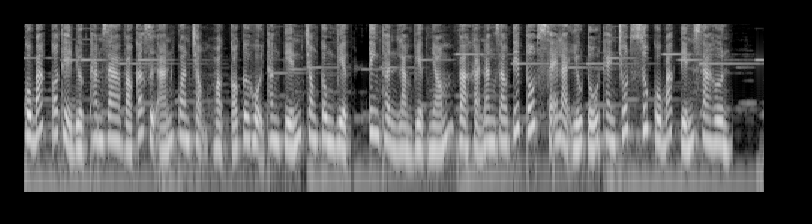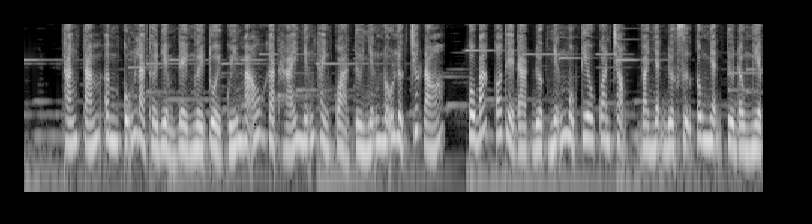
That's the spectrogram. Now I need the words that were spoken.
Cô bác có thể được tham gia vào các dự án quan trọng hoặc có cơ hội thăng tiến trong công việc. Tinh thần làm việc nhóm và khả năng giao tiếp tốt sẽ là yếu tố then chốt giúp cô bác tiến xa hơn. Tháng 8 âm cũng là thời điểm để người tuổi Quý Mão gặt hái những thành quả từ những nỗ lực trước đó cô bác có thể đạt được những mục tiêu quan trọng và nhận được sự công nhận từ đồng nghiệp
